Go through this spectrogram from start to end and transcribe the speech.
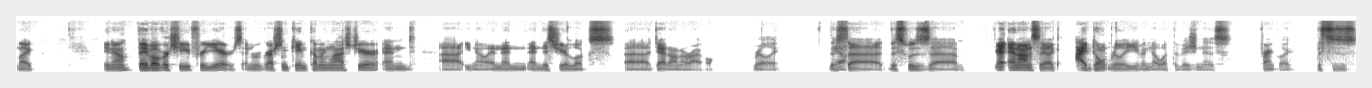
like, you know, they've overachieved for years and regression came coming last year. And, uh, you know, and then, and this year looks uh, dead on arrival, really. This, uh, this was, uh, and honestly, like, I don't really even know what the vision is, frankly. This is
